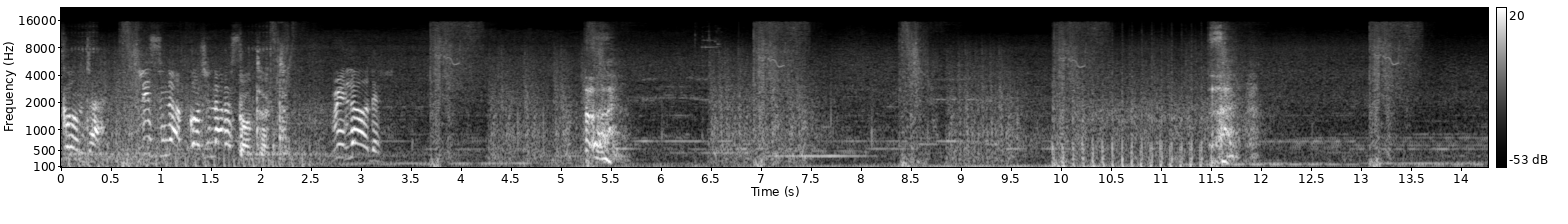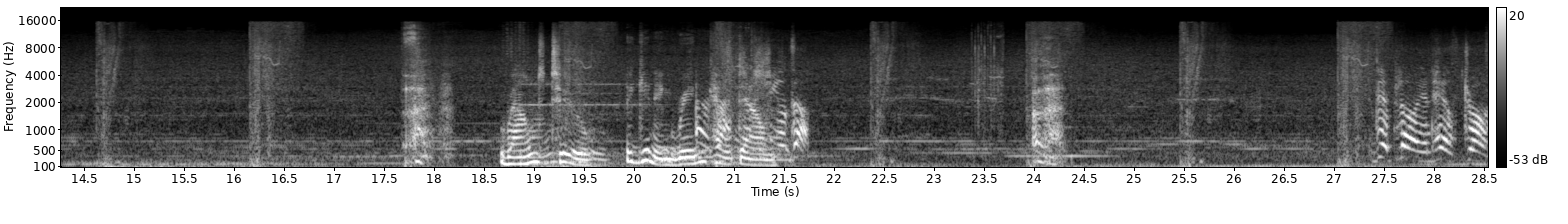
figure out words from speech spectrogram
Contact. Listen up. Got another. Contact. Reloading. Round two. Beginning ring Contact. countdown. Shields up. Deploying health drone.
